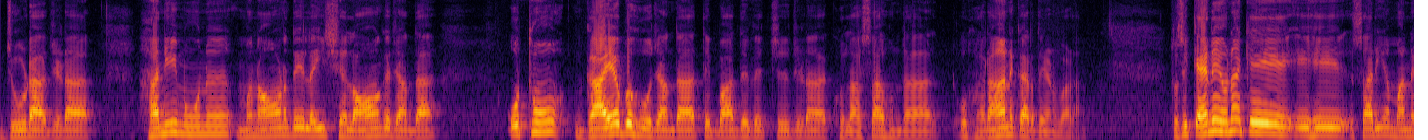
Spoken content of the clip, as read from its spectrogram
ਜੋੜਾ ਜਿਹੜਾ ਹਨੀਮੂਨ ਮਨਾਉਣ ਦੇ ਲਈ ਸ਼ਿਲੌਂਗ ਜਾਂਦਾ, ਉੱਥੋਂ ਗਾਇਬ ਹੋ ਜਾਂਦਾ ਤੇ ਬਾਅਦ ਦੇ ਵਿੱਚ ਜਿਹੜਾ ਖੁਲਾਸਾ ਹੁੰਦਾ, ਉਹ ਹੈਰਾਨ ਕਰ ਦੇਣ ਵਾਲਾ। ਤੁਸੀਂ ਕਹਿੰਦੇ ਹੋ ਨਾ ਕਿ ਇਹ ਸਾਰੀਆਂ ਮਨ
